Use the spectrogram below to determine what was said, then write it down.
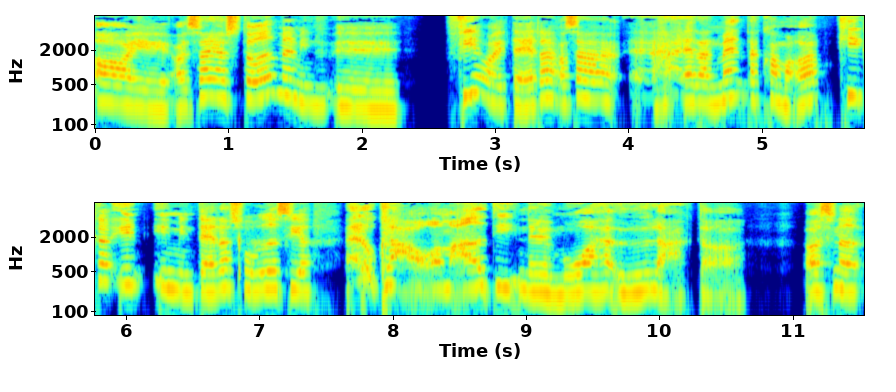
og, øh, og så har jeg stået med min øh, fireårige datter, og så er der en mand, der kommer op, kigger ind i min datters hoved og siger, er du klar over, hvor meget din øh, mor har ødelagt? Og, og sådan noget,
